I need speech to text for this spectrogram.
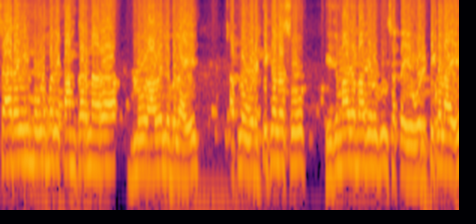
चारही मोडमध्ये काम करणारा ब्लोअर अवेलेबल आहे. आपलं व्हर्टिकल असो हे जे माझ्या मागे बघू शकता हे व्हर्टिकल आहे.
